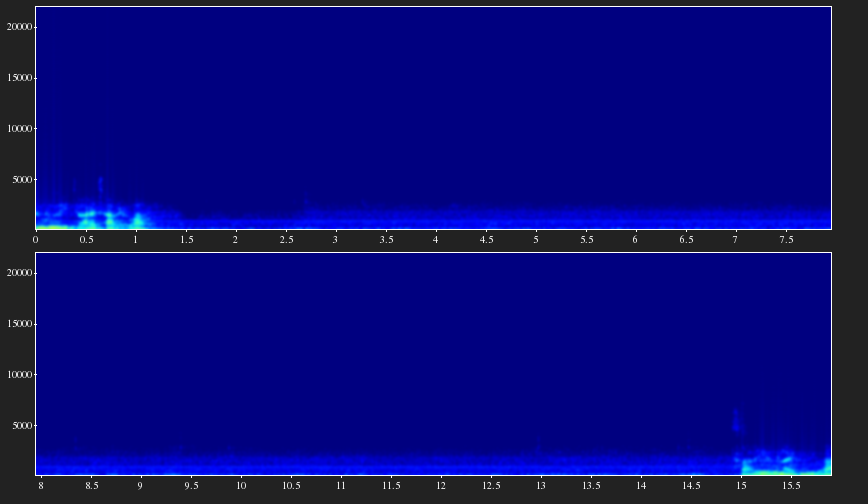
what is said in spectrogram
ဒူးလေးခြားရချခဲ့ပါ စာလေးကိုလိုက်ပြီပါ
